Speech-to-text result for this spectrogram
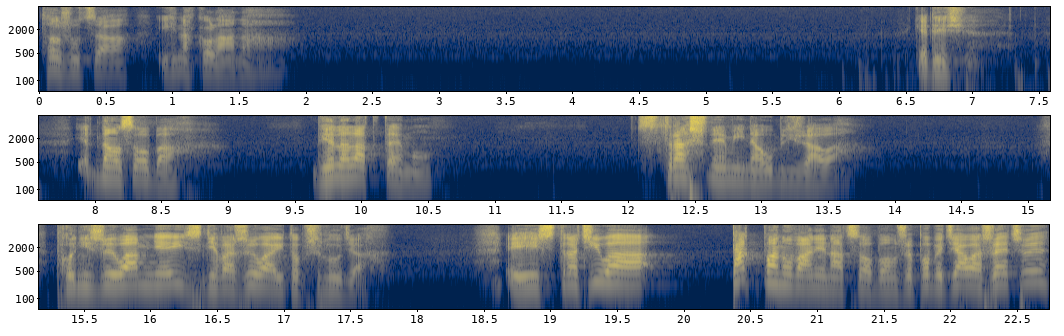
To rzuca ich na kolana. Kiedyś jedna osoba, wiele lat temu, strasznie mi naubliżała. Poniżyła mnie i znieważyła i to przy ludziach. I straciła tak panowanie nad sobą, że powiedziała rzeczy,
